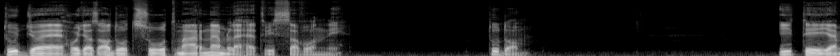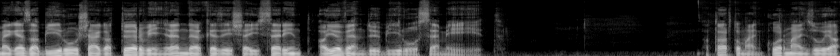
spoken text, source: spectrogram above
Tudja-e, hogy az adott szót már nem lehet visszavonni? Tudom. Ítélje meg ez a bíróság a törvény rendelkezései szerint a jövendő bíró személyét. A tartomány kormányzója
